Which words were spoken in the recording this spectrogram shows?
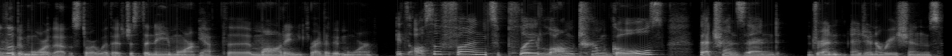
little bit more about the story, whether it's just the name or you have the mod and you write a bit more. It's also fun to play long term goals that transcend generations.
